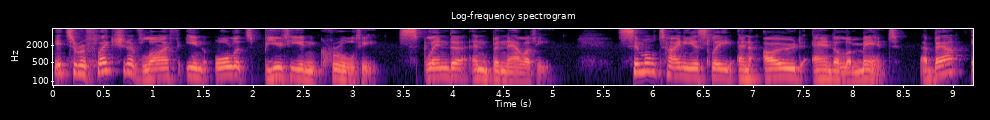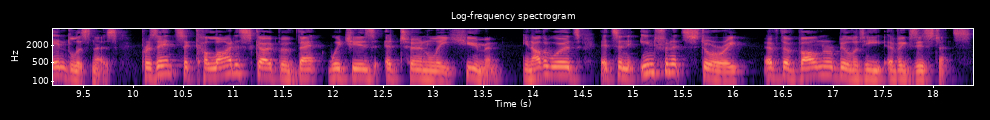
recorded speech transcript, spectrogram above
It's a reflection of life in all its beauty and cruelty, splendour and banality. Simultaneously, an ode and a lament about endlessness presents a kaleidoscope of that which is eternally human. In other words, it's an infinite story of the vulnerability of existence.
